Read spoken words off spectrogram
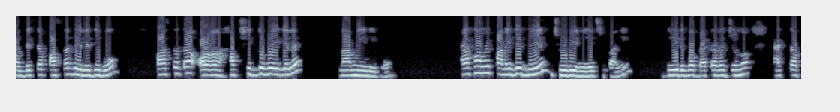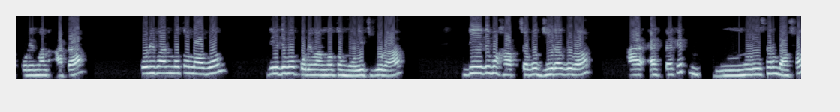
অর্ধেকটা পাস্তা ঢেলে দিব। পাস্তাটা হাফ সিদ্ধ হয়ে গেলে নামিয়ে নিব। এখন আমি পানিতে দিয়ে ঝরিয়ে নিয়েছি পানি। দিয়ে দেবো ব্যাটারের জন্য একটা পরিমাণ আটা পরিমাণ মতো লবণ, দিয়ে দেবো পরিমাণ মতো মরিচ গুঁড়া, দিয়ে দেবো হাফ চামচ জিরা গুঁড়া, আর এক প্যাকেট নুডলস এর মশলা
